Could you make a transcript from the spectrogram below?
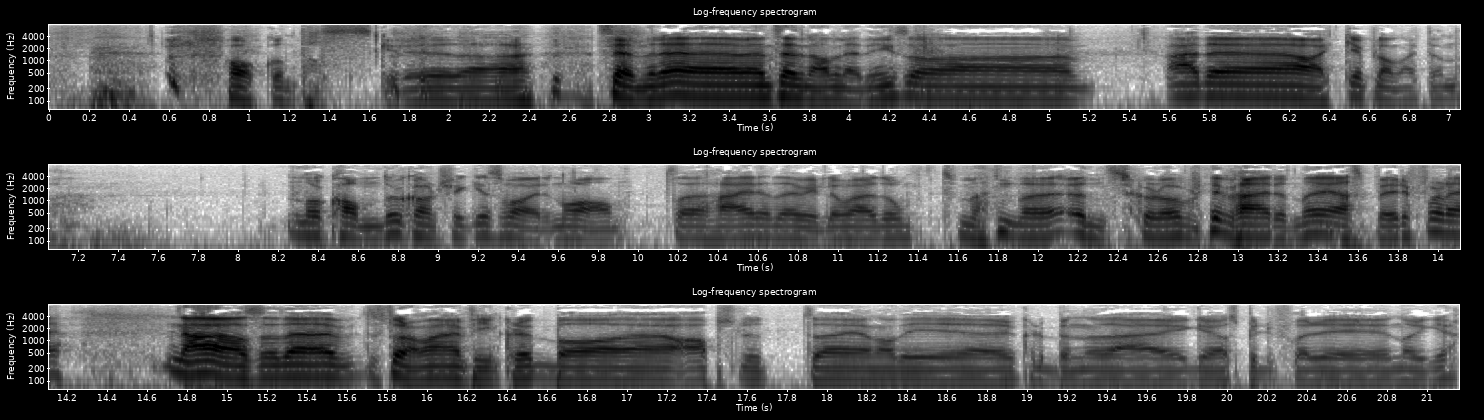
Håkon Taskerud senere, ved en senere anledning. Så Nei, det har jeg ikke planlagt ennå. Nå kan du kanskje ikke svare noe annet eh, her, det vil jo være dumt. Men eh, ønsker du å bli værende? Jeg spør for det. Nei, altså det, Storhamar er en fin klubb og eh, absolutt en av de klubbene det er gøy å spille for i Norge.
